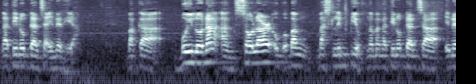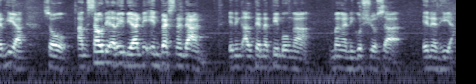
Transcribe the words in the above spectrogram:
nga tinubdan sa enerhiya. Baka buylo na ang solar ug ubang mas limpyo nga mga tinubdan sa enerhiya. So, ang Saudi Arabia ni invest na daan. Ining alternatibo nga mga negosyo sa enerhiya.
